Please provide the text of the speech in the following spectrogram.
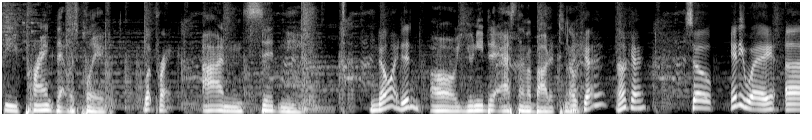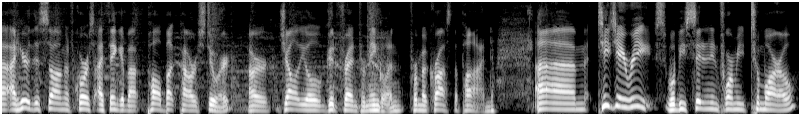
the prank that was played What prank? on Sydney? No, I didn't. Oh, you need to ask them about it tonight. Okay, okay. So anyway, uh, I hear this song. Of course, I think about Paul Buckpower Stewart, our jolly old good friend from England, from across the pond. Um, TJ Reeves will be sitting in for me tomorrow,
